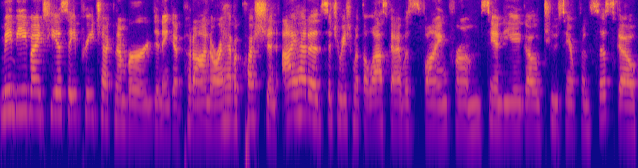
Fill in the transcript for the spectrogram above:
maybe my TSA pre check number didn't get put on or I have a question. I had a situation with Alaska. I was flying from San Diego to San Francisco,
